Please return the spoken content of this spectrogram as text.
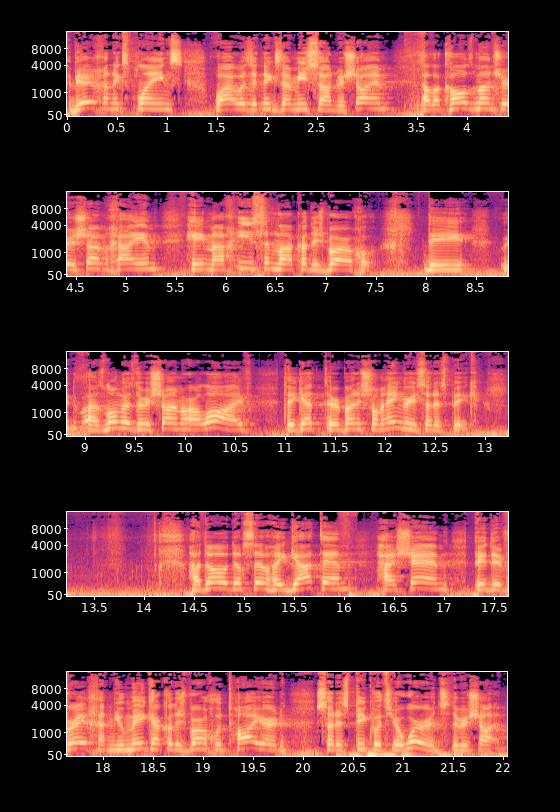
Rab Yochanan explains why was it Nigzar Misa on Rishayim. Ela calls man Rishayim Chayim. He machisim la Kadosh Baruch. The as long as the Rishayim are alive, they get their Rebbeinu angry, so to speak. Hado dersev haygatem Hashem b'divrechem. You make Hakadosh Baruch Hu tired, so to speak, with your words. The Rishon.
